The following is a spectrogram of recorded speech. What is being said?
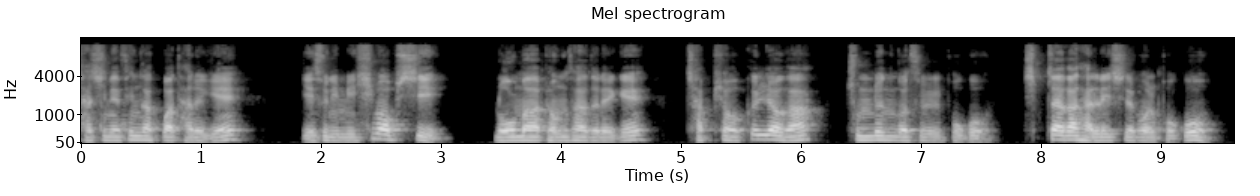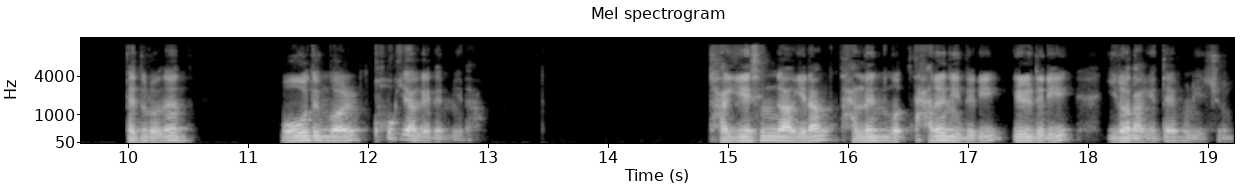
자신의 생각과 다르게 예수님이 힘없이 로마 병사들에게 잡혀 끌려가 죽는 것을 보고 십자가 달리시는 걸 보고 베드로는 모든 걸 포기하게 됩니다. 자기의 생각이랑 다른 것, 다른 이들이 일들이 일어나기 때문이죠.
